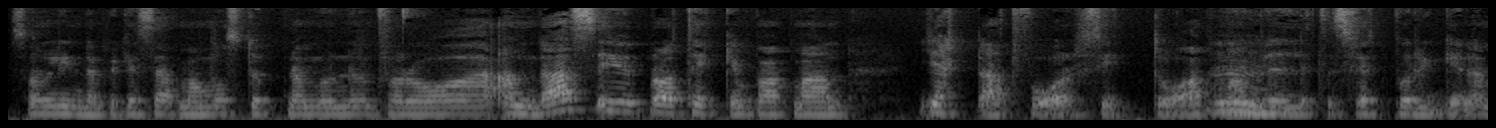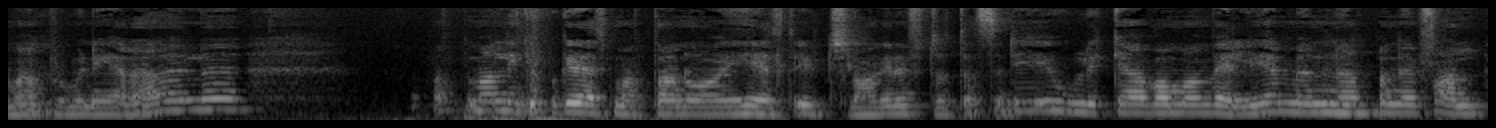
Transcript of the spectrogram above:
som Linda brukar säga att man måste öppna munnen för att andas är ju ett bra tecken på att man hjärtat får sitt och att man Mm. blir lite svett på ryggen när man promenerar eller att man ligger på gräsmattan och är helt utslagen efteråt. Alltså det är olika vad man väljer men Mm. att man i alla fall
